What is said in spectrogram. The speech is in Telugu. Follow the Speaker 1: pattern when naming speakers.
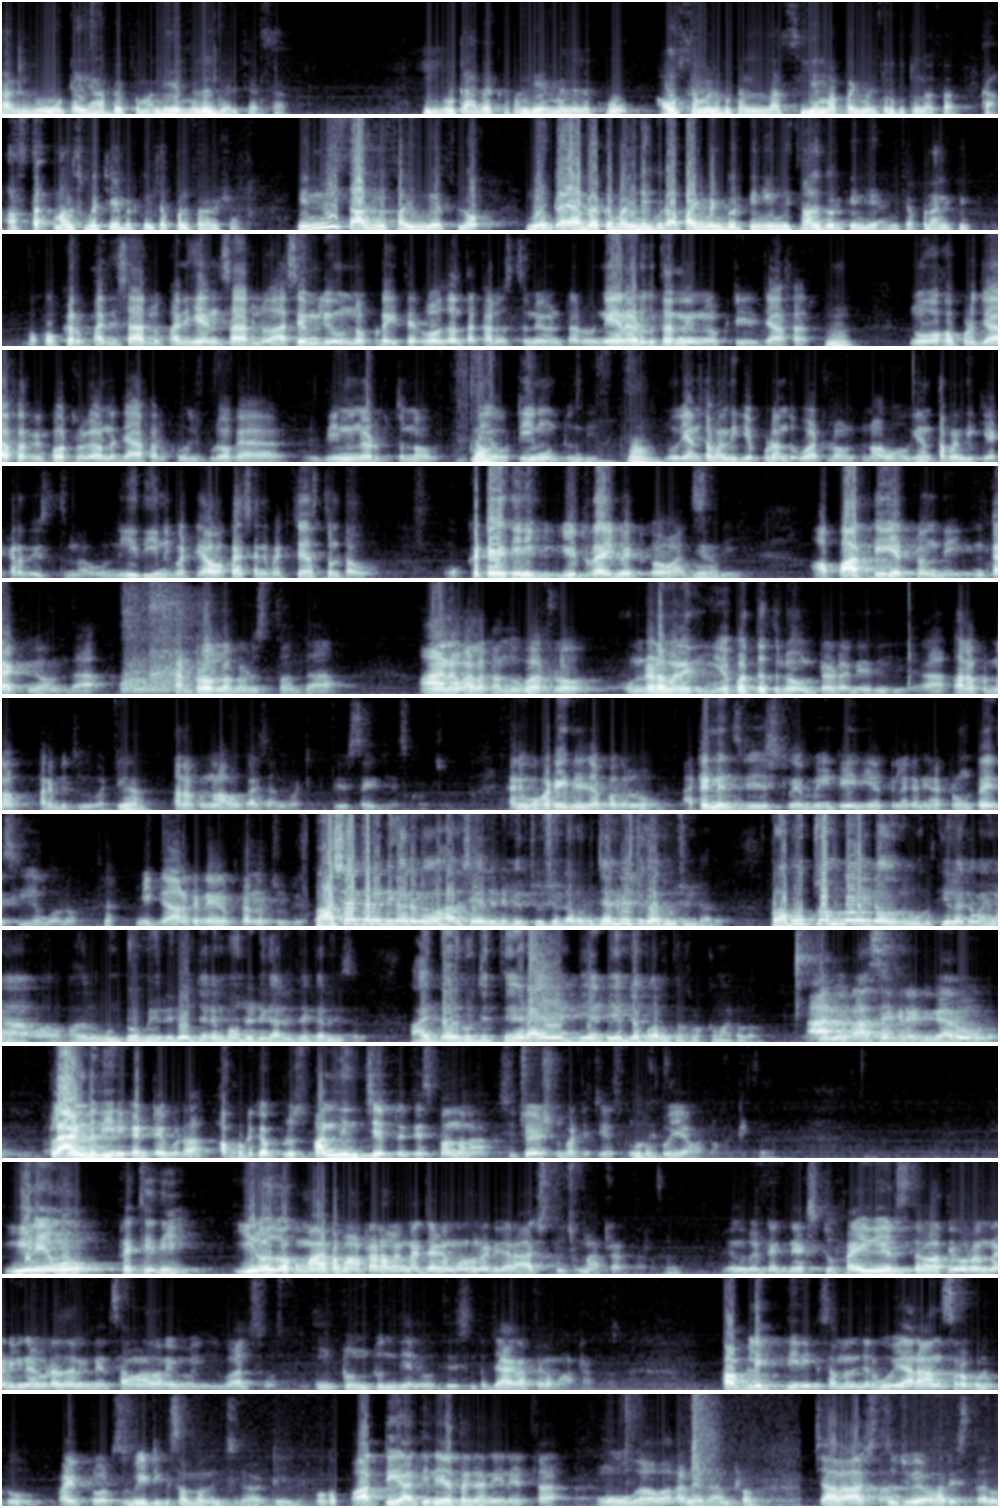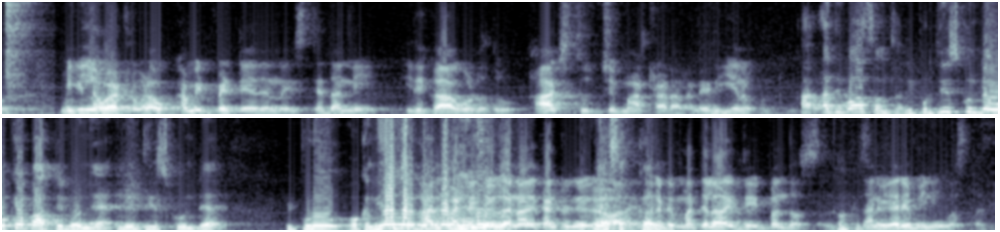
Speaker 1: సార్ నూట యాభై ఒక్క మంది ఎమ్మెల్యేలు గెలిచారు సార్. ఈ నూట యాభై ఒక్క మంది ఎమ్మెల్యేలకు అవసరమైనప్పుడల్లా సీఎం అపాయింట్మెంట్ దొరుకుతుందా సార్? కాస్త మనసులో చేపెట్టుకుని చెప్పండి సార్ ఆ విషయం. ఎన్నిసార్లు ఈ ఫైవ్ ఇయర్స్లో నూట యాభై ఒక్క మందికి కూడా అపాయింట్మెంట్ దొరికింది ఇన్నిసార్లు దొరికింది అని చెప్పడానికి?
Speaker 2: ఒక్కొక్కరు పది సార్లు పదిహేను సార్లు అసెంబ్లీ ఉన్నప్పుడైతే రోజంతా కలుస్తూనే ఉంటారు. నేను అడుగుతాను నేను ఒకటి జాఫర్. నువ్వు ఒకప్పుడు జాఫర్ రిపోర్టర్గా ఉన్న జాఫర్కు ఇప్పుడు ఒక దీన్ని నడుపుతున్నావు. ఒక టీం ఉంటుంది. నువ్వు ఎంతమందికి ఎప్పుడు అందుబాటులో ఉంటున్నావు? ఎంతమందికి ఎక్కడ తీస్తున్నావు? నీ దీన్ని బట్టి అవకాశాన్ని బట్టి చేస్తుంటావు. ఒక్కటే దీనికి గీటురాయి పెట్టుకోవాల్సింది. ఆ పార్టీ ఎట్లుంది? ఇంటాక్ట్గా ఉందా? కంట్రోల్లో నడుస్తుందా? ఆయన వాళ్ళకు అందుబాటులో ఉండడం అనేది ఏ పద్ధతిలో ఉంటాడు అనేది తనకున్న పరిమితులను బట్టి. తనకున్న అవకాశాలను బట్టి డిసైడ్ చేసుకోవచ్చు. కానీ ఒకటైతే చెప్పగలను అటెండెన్స్ రిజిస్టర్ మెయింటైన్ చేయగల కానీ అక్కడ ఉంటాయి సీఎంఓలో మీకు కావాలంటే నేను ఎప్పుడన్నా చూపిస్తాను
Speaker 3: రాజశేఖర రెడ్డి గారి వ్యవహార శైలిని మీరు చూసింటారు ఒక జర్నలిస్ట్గా చూసింటారు. ప్రభుత్వంలో ఈరోజు కీలకమైన పదవులు ఉంటూ మీరు ఈరోజు జగన్మోహన్ రెడ్డి గారి దగ్గర తీశారు. ఆ ఇద్దరి గురించి తేడా ఏంటి అంటే ఏం చెప్పగలుగుతారు ఒక్క మాటలో?
Speaker 2: ఆయన రాజశేఖర రెడ్డి గారు ప్లాన్డ్ దీనికంటే కూడా అప్పటికప్పుడు స్పందించే ప్రతిస్పందన సిచ్యువేషన్ బట్టి చేసుకుంటూ పోయేవాళ్ళం. ఈయనేమో ప్రతిదీ ఈరోజు ఒక మాట మాట్లాడాలన్నా జగన్మోహన్ రెడ్డి గారు ఆచితూచి మాట్లాడతారు. ఎందుకంటే నెక్స్ట్ ఫైవ్ ఇయర్స్ తర్వాత ఎవరన్నా అడిగినా కూడా దానికి నేను సమాధానం ఇవ్వాల్సి వస్తుంది. ఉంటుంటుంది అనే ఉద్దేశంతో జాగ్రత్తగా మాట్లాడతాను పబ్లిక్ దీనికి సంబంధించిన we are answerable to five floors వీటికి సంబంధించి కాబట్టి ఒక పార్టీ అధినేతగా నేను ఎట్లా మూవ్ కావాలనే దాంట్లో చాలా ఆచితూచి వ్యవహరిస్తారు. మిగిలిన వాటిలో కూడా ఒక కమిట్మెంట్ ఏదైనా ఇస్తే దాన్ని ఇది కాకూడదు ఆచితూచి మాట్లాడాలనేది ఈయనకుంటుంది.
Speaker 3: అది వాసం సార్. ఇప్పుడు తీసుకుంటే ఒకే పార్టీలోనే మీరు తీసుకుంటే ఇప్పుడు ఒక నియోజకవర్గంలో
Speaker 2: మధ్యలో అయితే ఇబ్బంది వస్తుంది. దాని వేరే మీనింగ్ వస్తుంది.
